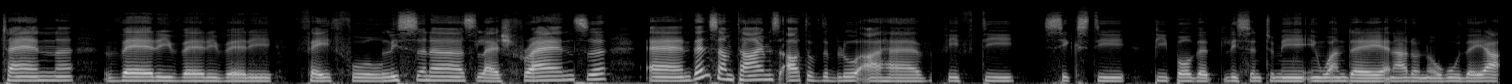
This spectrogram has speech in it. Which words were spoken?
ten very very very faithful listeners slash friends, and then sometimes out of the blue I have 50, 60 people that listen to me in one day, and I don't know who they are.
